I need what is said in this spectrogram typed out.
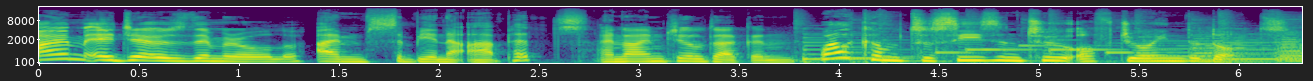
I'm Ece Özdemiroğlu. I'm Sabina Apitz. And I'm Jill Duggan. Welcome to season two of Join the Dots.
